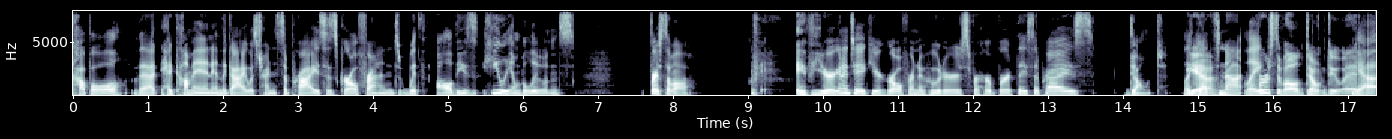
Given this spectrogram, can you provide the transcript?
couple that had come in and the guy was trying to surprise his girlfriend with all these helium balloons. First of all, if you're going to take your girlfriend to Hooters for her birthday surprise, don't. Like Yeah. that's not like First of all, don't do it. yeah,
